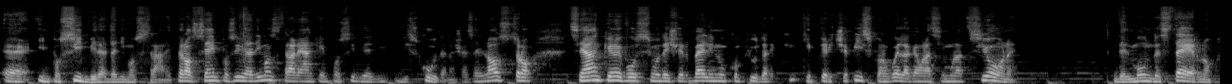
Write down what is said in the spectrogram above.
eh, impossibile da dimostrare. Però se è impossibile da dimostrare è anche impossibile di discutere. Cioè se il nostro, se anche noi fossimo dei cervelli in un computer che, che percepiscono quella che è una simulazione del mondo esterno,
